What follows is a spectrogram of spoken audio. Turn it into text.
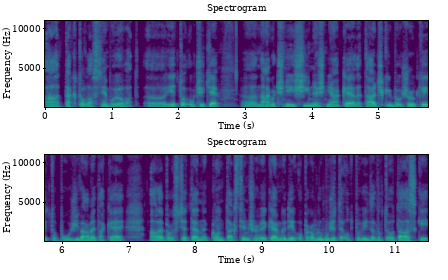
a tak to vlastně bojovat. Eh, je to určitě eh, náročnější než nějaké letáčky, brožurky, to používáme také, ale prostě ten kontakt s tím člověkem, kdy opravdu můžete odpovídat na ty otázky,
